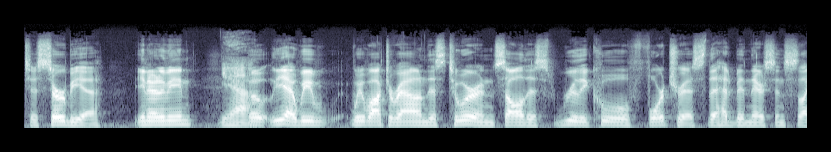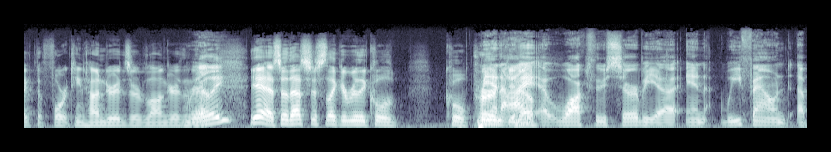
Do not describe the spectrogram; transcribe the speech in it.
to Serbia. You know what I mean? yeah. But yeah, we we walked around this tour and saw this really cool fortress that had been there since like the 1400s or longer than that. Really? Yeah. So that's just like a really cool, cool perk. Man, you know? I uh, walked through Serbia and we found a,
